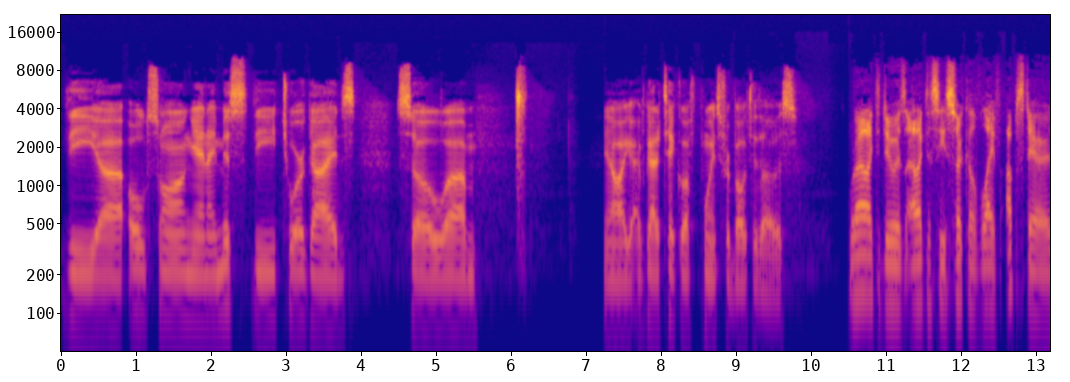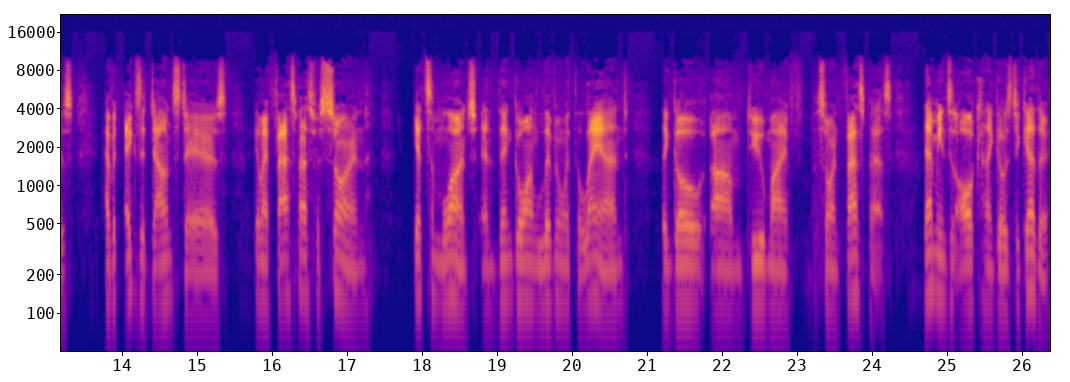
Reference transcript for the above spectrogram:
the uh, old song, and I miss the tour guides. So, um, you know, I, I've got to take off points for both of those. What I like to do is I like to see Circle of Life upstairs, have it exit downstairs, get my fast pass for Soarin', get some lunch, and then go on living with the land. Then go um, do my Soarin' fast pass. That means it all kind of goes together.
